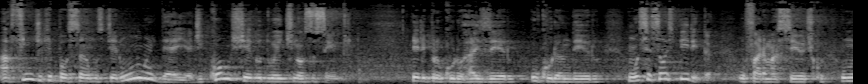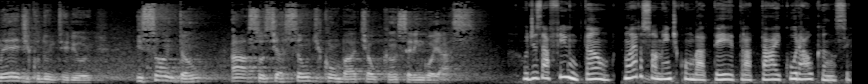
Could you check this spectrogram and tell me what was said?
a fim de que possamos ter uma ideia de como chega o doente nosso centro. Ele procura o raizeiro, o curandeiro, uma sessão espírita, o farmacêutico, o médico do interior e só então a Associação de Combate ao Câncer em Goiás. O desafio, então, era somente combater, tratar e curar o câncer,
